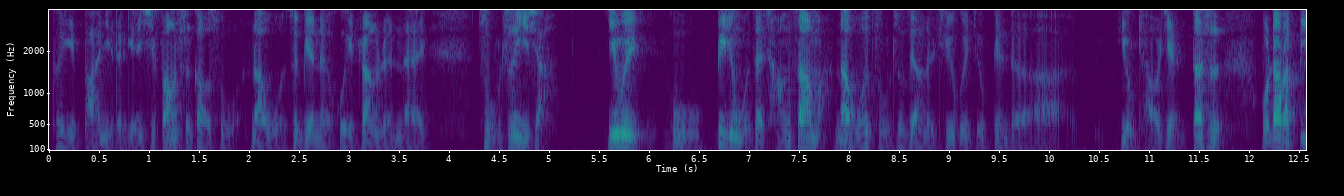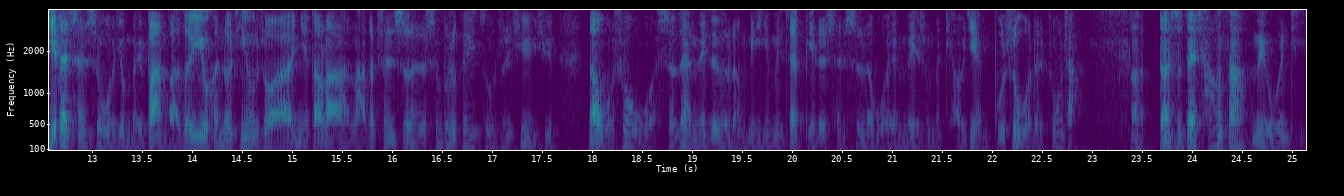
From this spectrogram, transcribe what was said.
可以把你的联系方式告诉我，那我这边呢会让人来组织一下，因为我毕竟我在长沙嘛，那我组织这样的聚会就变得啊有条件，但是我到了别的城市我就没办法，所以有很多听友说啊，你到了哪个城市是不是可以组织聚一聚？那我说我实在没这个能力，因为在别的城市呢我也没什么条件，不是我的主场。啊，但是在长沙没有问题，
